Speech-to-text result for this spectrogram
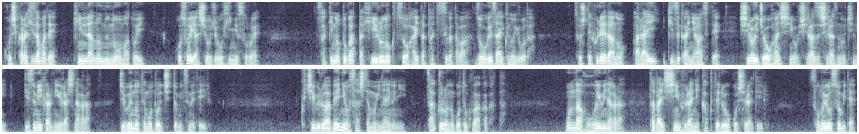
腰から膝まで金蘭の布をまとい細い足を上品に揃え先の尖った黄色の靴を履いた立ち姿は象牙細工のようだ。そしてフレーダーの荒い息遣いに合わせて白い上半身を知らず知らずのうちにリズミカルに揺らしながら自分の手元をじっと見つめている。唇は紅を刺してもいないのにザクロのごとく赤かった。女は微笑みながらただ一心不乱にカクテルをこしらえている。その様子を見て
